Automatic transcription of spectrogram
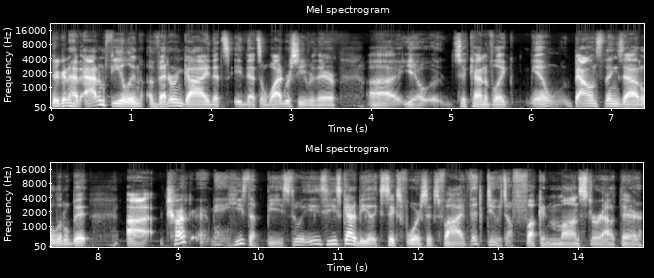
They're gonna have Adam Thielen, a veteran guy that's that's a wide receiver there. Uh, you know to kind of like you know balance things out a little bit. Uh, Chark, man, he's the beast. He's he's got to be like six four, six five. That dude's a fucking monster out there.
